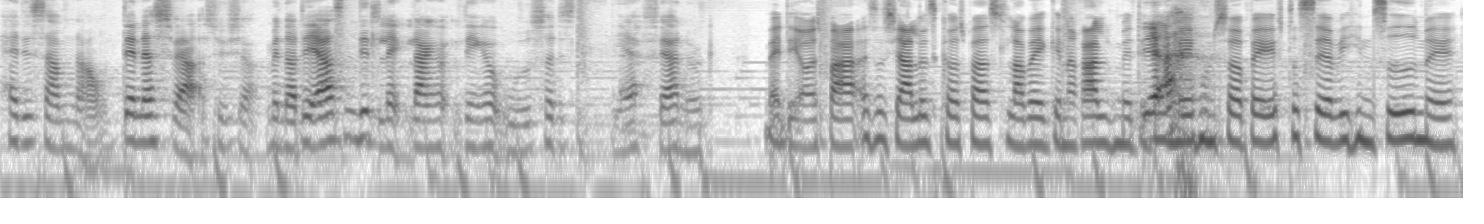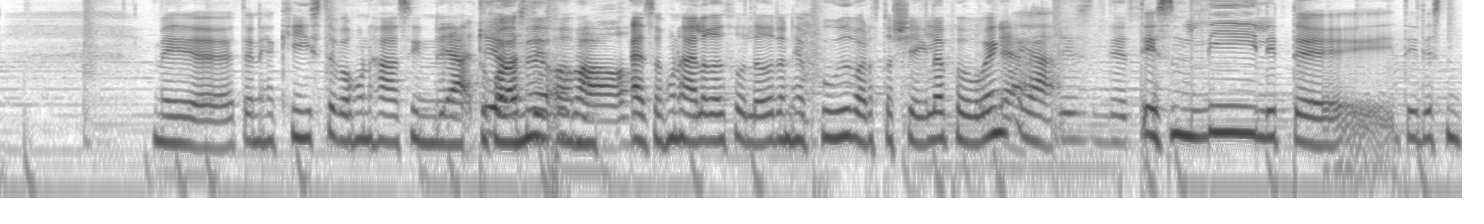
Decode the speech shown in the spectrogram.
have det samme navn. Den er svær, synes jeg. Men når det er sådan lidt læng- lang- længere ude, så er det sådan, ja, fair nok. Men det er også bare, altså Charlotte skal også bare slappe af generelt med det Ja. ja. der med, hun så bagefter ser vi hende sidde med, med øh, den her kiste, hvor hun har sin Ja, øh, det er også drømme lidt for om, meget. altså hun har allerede fået lavet den her pude, hvor der står Shayla på, ikke? Ja, Ja. det er sådan lidt... Det er sådan lige lidt, øh, det er det sådan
